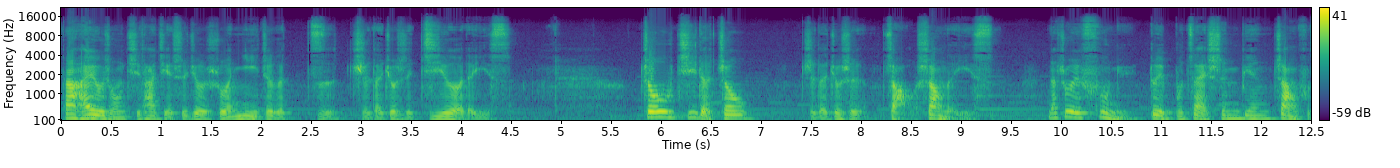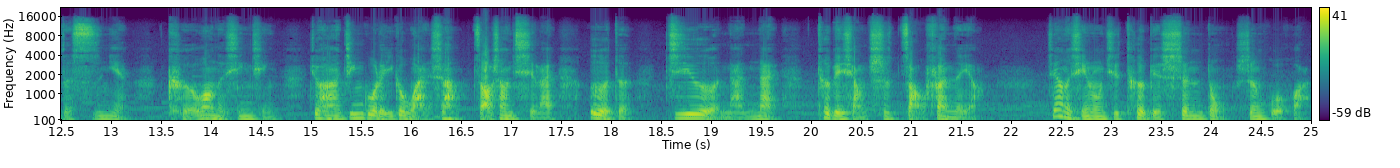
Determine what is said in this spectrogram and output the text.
当然，还有一种其他解释，就是说“逆”这个字指的就是饥饿的意思。周饥的“周”指的就是早上的意思。那这位妇女对不在身边丈夫的思念、渴望的心情，就好像经过了一个晚上，早上起来饿得饥饿难耐，特别想吃早饭那样。这样的形容其实特别生动、生活化，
